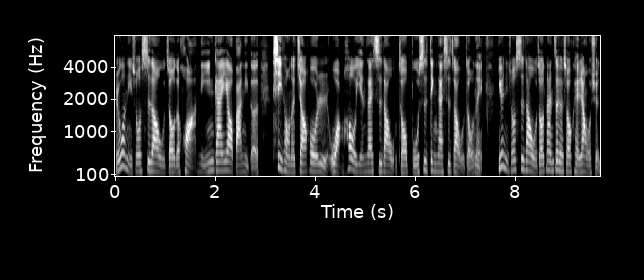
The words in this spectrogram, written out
如果你说四到五周的话，你应该要把你的系统的交货日往后延在四到五周，不是定在四到五周内。因为你说四到五周，但这个时候可以让我选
